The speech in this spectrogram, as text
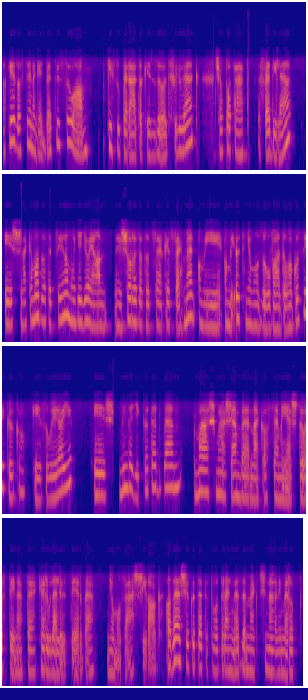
A kéz az tényleg egy betűszó, a kiszuperáltak és zöldfülűek csapatát fedi le, és nekem az volt a célom, hogy egy olyan sorozatot szerkeztek meg, ami, ami öt nyomozóval dolgozik, ők a kézújjai, és mindegyik kötetben más-más embernek a személyes története kerül előtérbe nyomozásilag. Az első kötetet volt legnehezebb megcsinálni, mert ott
